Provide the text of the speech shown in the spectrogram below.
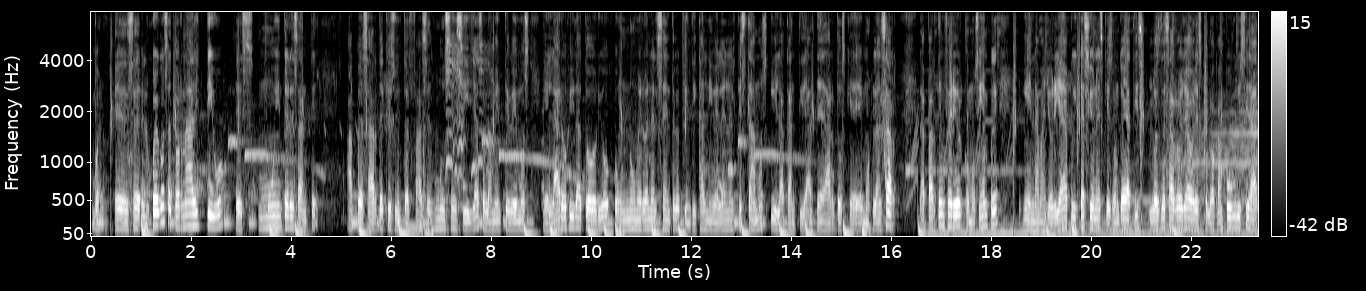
Bueno, el juego se torna adictivo, es muy interesante a pesar de que su interfaz es muy sencilla, solamente vemos el aro giratorio o un número en el centro que indica el nivel en el que estamos y la cantidad de dardos que debemos lanzar. La parte inferior, como siempre, en la mayoría de aplicaciones que son gratis, los desarrolladores colocan publicidad,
